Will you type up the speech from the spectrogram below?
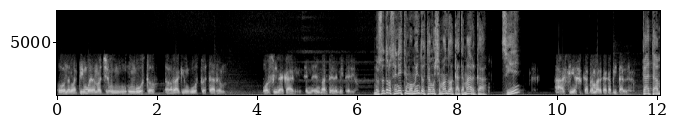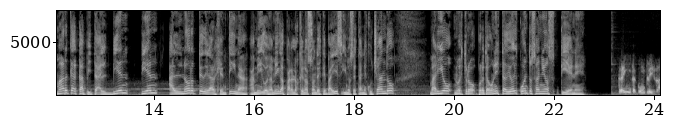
Hola Martín, buenas noches, un, un gusto, la verdad que un gusto estar por fin acá en, en, en Martes de Misterio. Nosotros en este momento estamos llamando a Catamarca, ¿sí? Así es, Catamarca Capital. Catamarca Capital, bien, bien al norte de la Argentina, amigos y amigas, para los que no son de este país y nos están escuchando. Mario, nuestro protagonista de hoy, ¿cuántos años tiene? 30 cumplidos.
